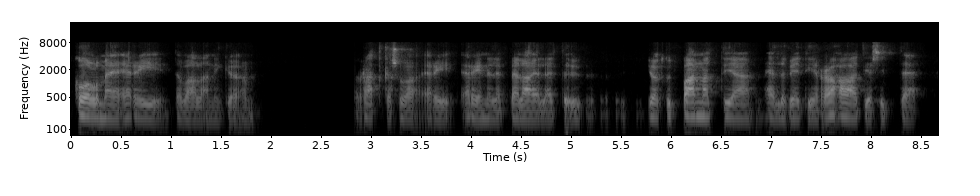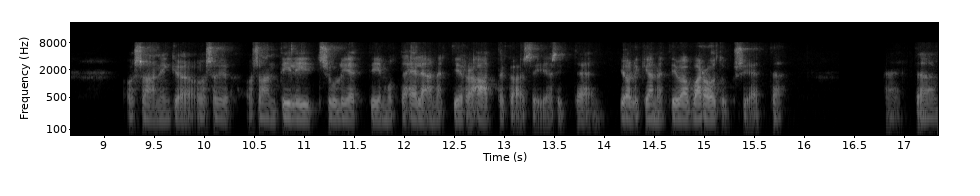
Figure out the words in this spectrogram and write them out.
kolme eri tavallaan niin ratkaisua eri, eri niille pelaajille, että jotkut pannattiin ja heiltä vietiin rahat ja sitten osa, niin kuin, osa, osan tilit suljettiin, mutta heille annettiin rahat takaisin ja sitten joillekin annettiin vain varoituksia, että, että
